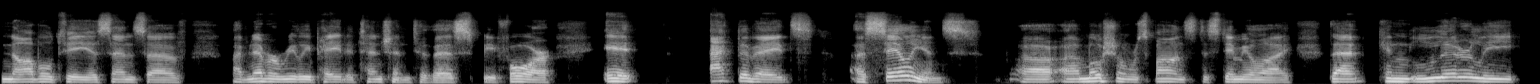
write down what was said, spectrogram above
novelty, a sense of, I've never really paid attention to this before, it activates a salience, uh, emotional response to stimuli that can literally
